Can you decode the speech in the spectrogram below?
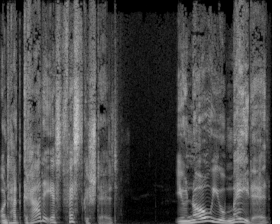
und hat gerade erst festgestellt, you know you made it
